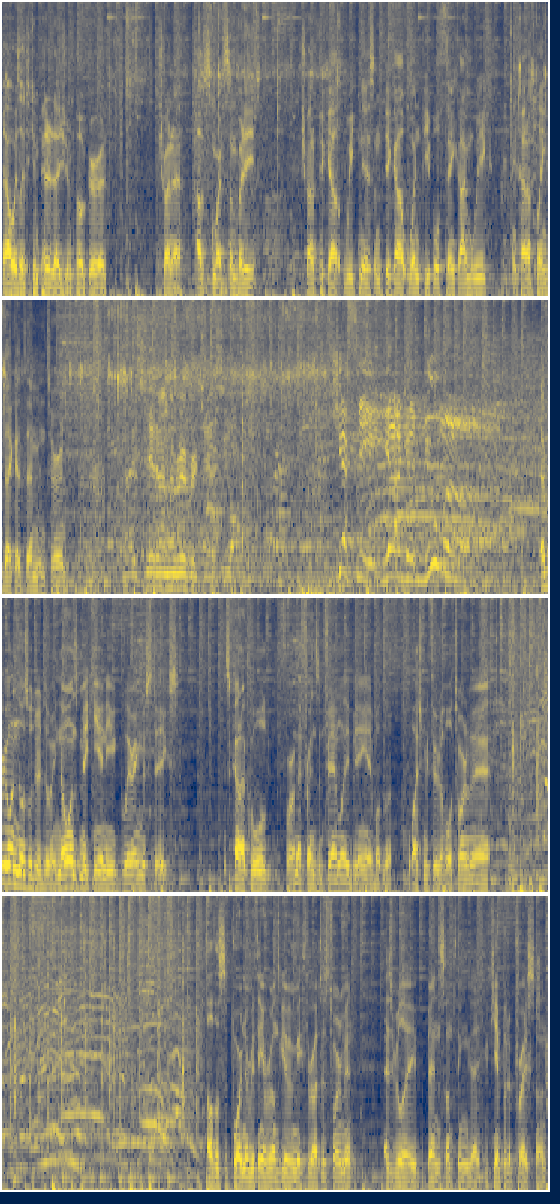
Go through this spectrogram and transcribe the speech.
I always like to competitive edge in poker, trying to outsmart somebody, trying to pick out weakness and pick out when people think I'm weak and kind of playing back at them in turn. Nice hit on the river, Jesse. Jesse Yaginuma. Everyone knows what they're doing. No one's making any glaring mistakes. It's kind of cool for my friends and family being able to watch me through the whole tournament. All the support and everything everyone's given me throughout this tournament has really been something that you can't put a price on.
